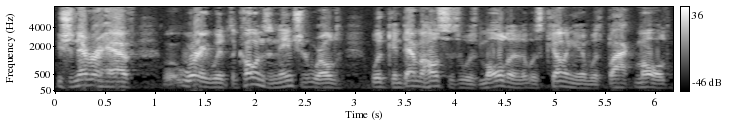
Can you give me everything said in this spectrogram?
You should never have worry with the Cohens in the ancient world would condemn a house that was molded, that was killing you with black mold.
